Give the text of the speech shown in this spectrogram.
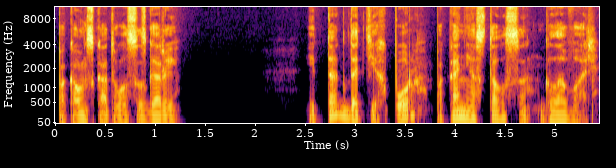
пока он скатывался с горы. И так до тех пор, пока не остался главарь.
